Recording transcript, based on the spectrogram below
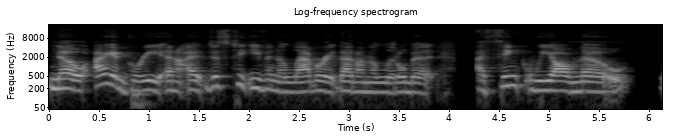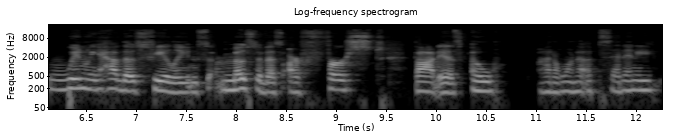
No, I agree. And I just to even elaborate that on a little bit, I think we all know when we have those feelings, most of us, our first thought is, oh, I don't want to upset any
